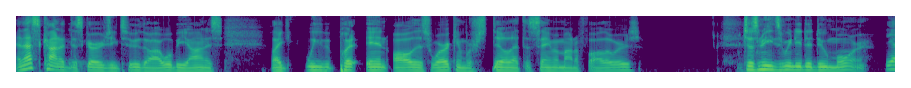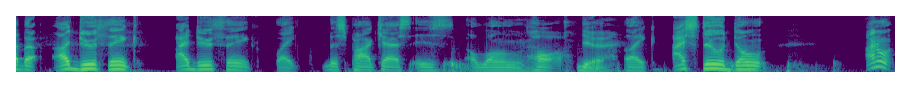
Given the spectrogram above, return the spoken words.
and that's kind of discouraging too. Though I will be honest, like we put in all this work, and we're still at the same amount of followers. Just means we need to do more. Yeah, but I do think I do think like this podcast is a long haul. Yeah. Like I still don't I don't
